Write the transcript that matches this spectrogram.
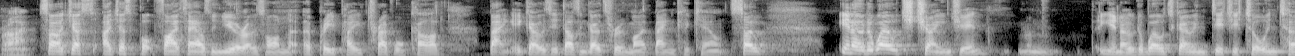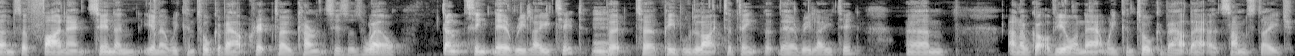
Right. So I just, I just put 5,000 euros on a prepaid travel card bank. It goes, it doesn't go through my bank account. So, you know, the world's changing. Um, you know, the world's going digital in terms of financing, and, you know, we can talk about cryptocurrencies as well don't think they're related, Mm. but uh, people like to think that they're related. Um, and I've got a view on that. We can talk about that at some stage.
